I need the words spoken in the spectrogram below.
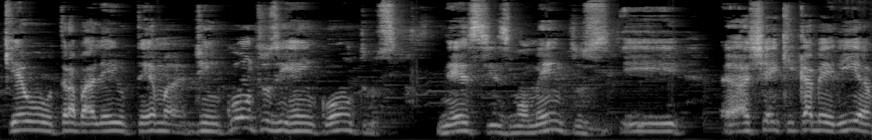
que eu trabalhei o tema de encontros e reencontros nesses momentos e achei que caberia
